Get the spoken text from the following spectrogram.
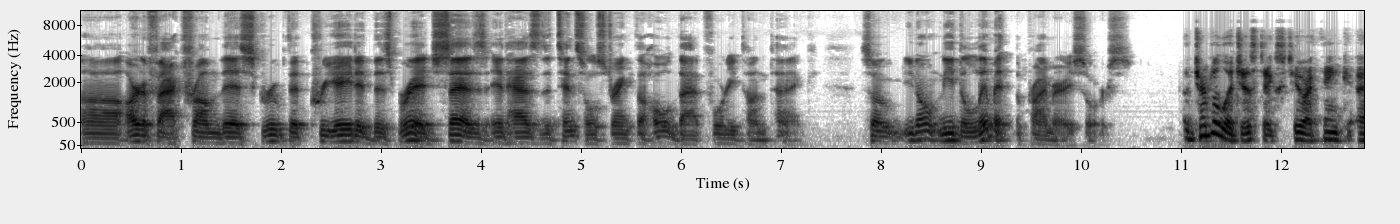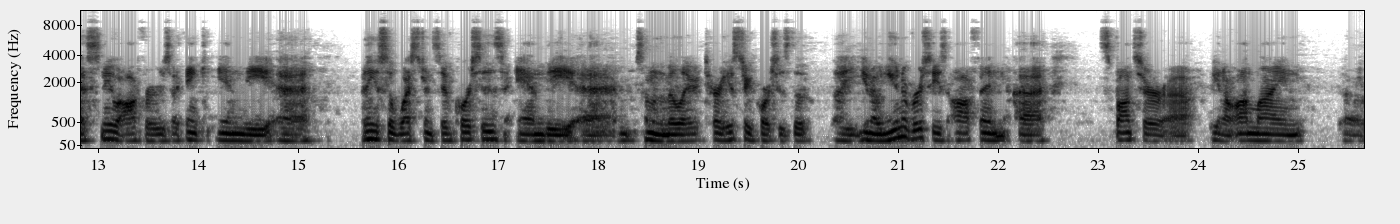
uh, artifact from this group that created this bridge says it has the tensile strength to hold that 40 ton tank. So you don't need to limit the primary source. In terms of logistics, too, I think uh, SNU offers, I think in the uh, I think it's the Western Civ courses and the uh, some of the military history courses. The uh, you know universities often uh, sponsor uh, you know online uh,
